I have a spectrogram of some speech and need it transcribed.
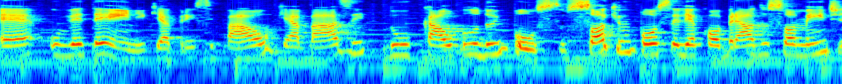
é o VTN, que é a principal, que é a base do cálculo do imposto. Só que o imposto ele é cobrado somente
